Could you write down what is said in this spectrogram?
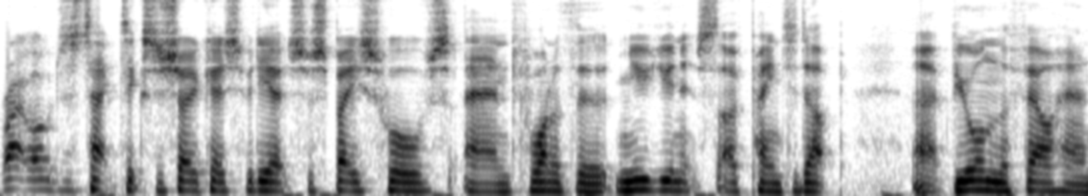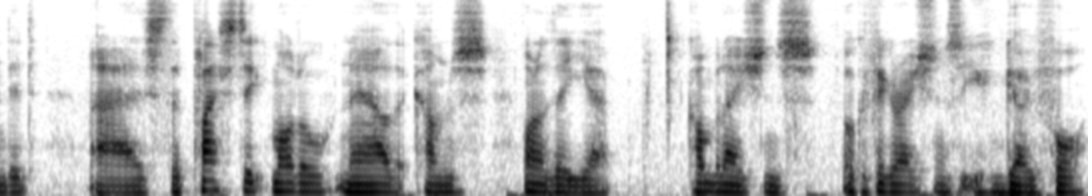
Right, well, just tactics to showcase video. It's for Space Wolves, and for one of the new units that I've painted up, uh, Bjorn the Fell-Handed, as the plastic model now that comes one of the uh, combinations or configurations that you can go for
